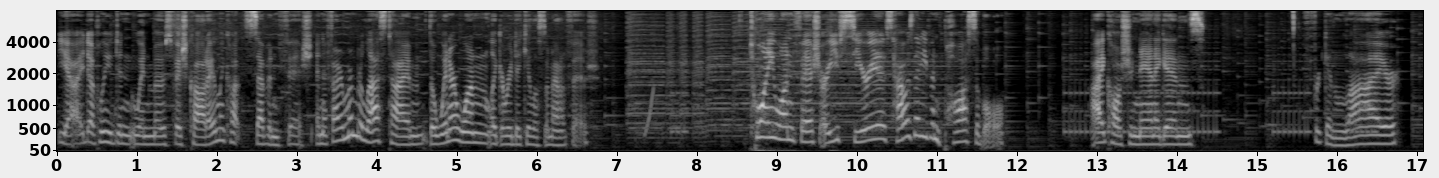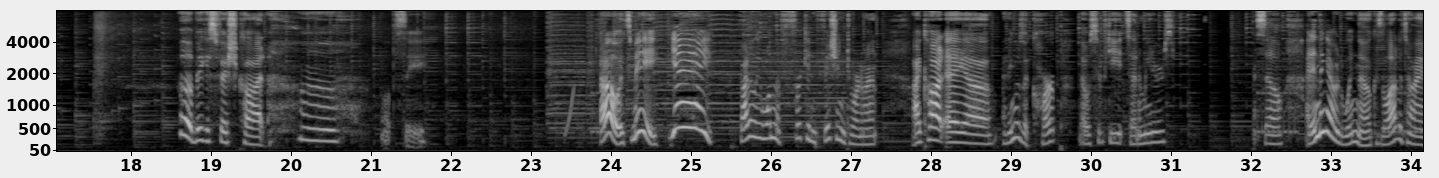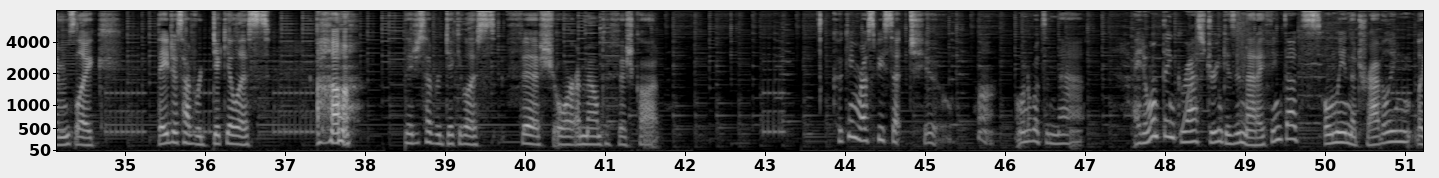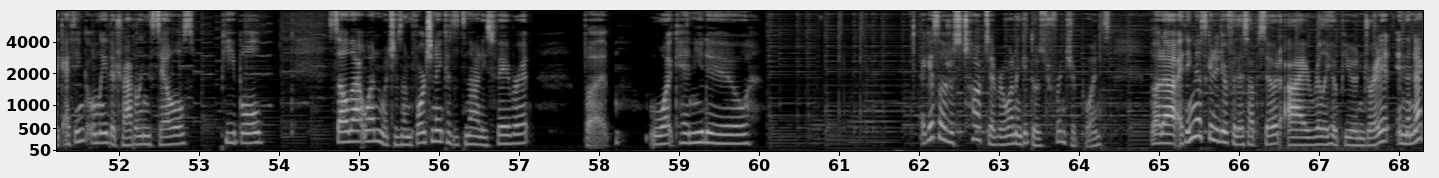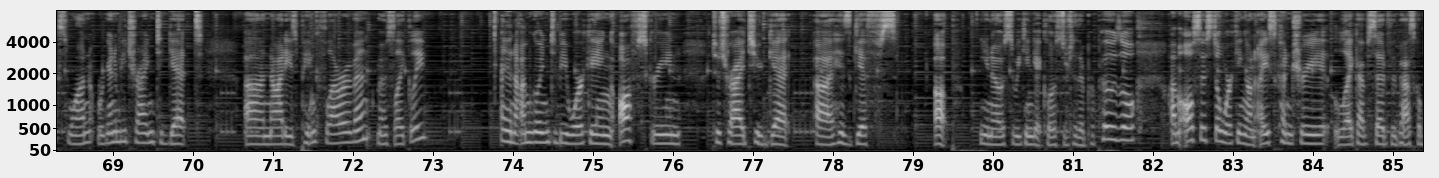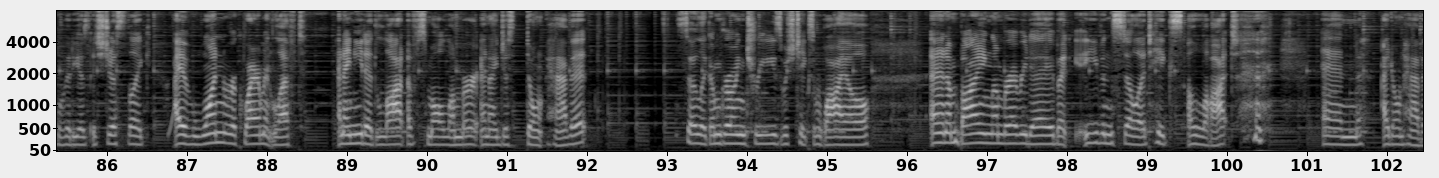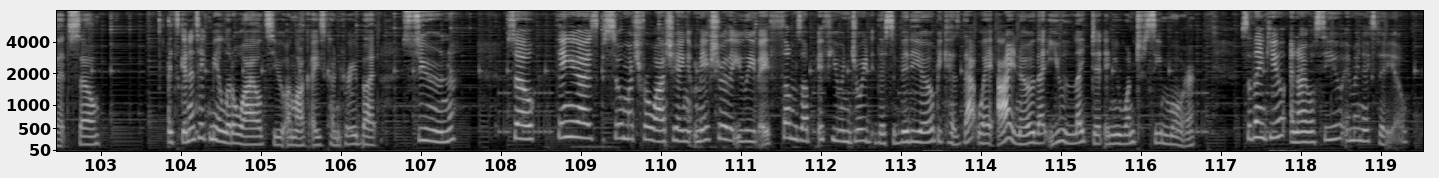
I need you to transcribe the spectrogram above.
Yeah, I definitely didn't win most fish caught. I only caught seven fish. And if I remember last time, the winner won like a ridiculous amount of fish. 21 fish. Are you serious? How is that even possible? I call shenanigans. Freaking liar. Oh, biggest fish caught. Uh, let's see. Oh, it's me! Yay! Finally won the freaking fishing tournament. I caught a, uh, I think it was a carp that was 58 centimeters. So, I didn't think I would win though, because a lot of times, like, they just have ridiculous, uh, they just have ridiculous fish or amount of fish caught. Cooking recipe set 2. Huh. I wonder what's in that. I don't think grass drink is in that. I think that's only in the traveling, like, I think only the traveling sales people sell that one, which is unfortunate because it's Nadi's favorite. But what can you do? I guess I'll just talk to everyone and get those friendship points. But uh, I think that's going to do it for this episode. I really hope you enjoyed it. In the next one, we're going to be trying to get uh, Nadi's pink flower event, most likely. And I'm going to be working off screen to try to get uh, his gifts up, you know, so we can get closer to the proposal. I'm also still working on Ice Country, like I've said for the past couple videos. It's just like I have one requirement left, and I need a lot of small lumber, and I just don't have it. So, like, I'm growing trees, which takes a while, and I'm buying lumber every day, but even still, it takes a lot, and I don't have it. So, it's gonna take me a little while to unlock Ice Country, but soon. So, thank you guys so much for watching. Make sure that you leave a thumbs up if you enjoyed this video, because that way I know that you liked it and you want to see more. So thank you, and I will see you in my next video.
